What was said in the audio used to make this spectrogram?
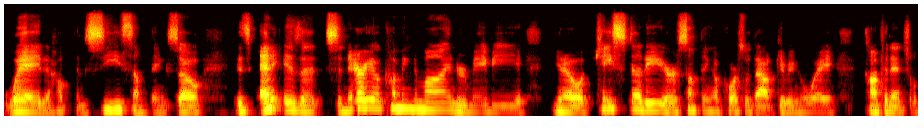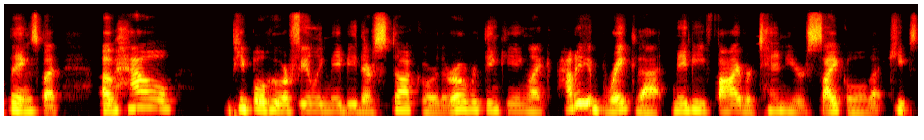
way to help them see something. So is any is a scenario coming to mind or maybe you know a case study or something of course without giving away confidential things but of how people who are feeling maybe they're stuck or they're overthinking like how do you break that maybe 5 or 10 year cycle that keeps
